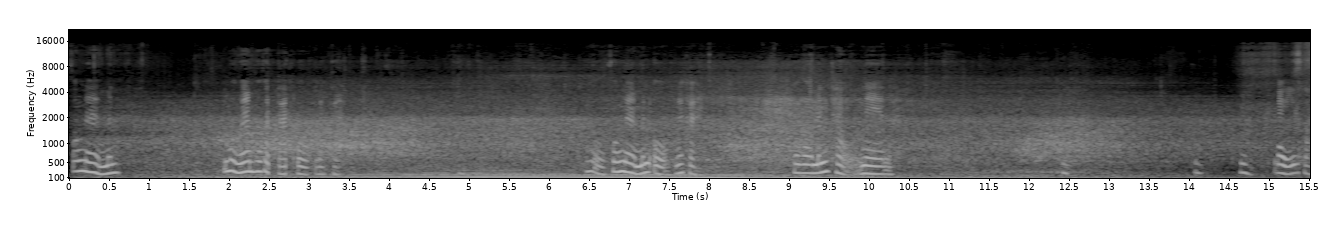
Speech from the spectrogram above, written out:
ฟองน้ำมันมันบ่งามเขาก็ตัดออกแล้วค่ะเอาออกฟองน้ำมันออกนะคะเพราะว่ามันเถาแน่ล่ะได้อยู่ค่ะ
